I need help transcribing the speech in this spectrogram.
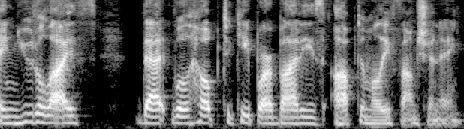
and utilized that will help to keep our bodies optimally functioning.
